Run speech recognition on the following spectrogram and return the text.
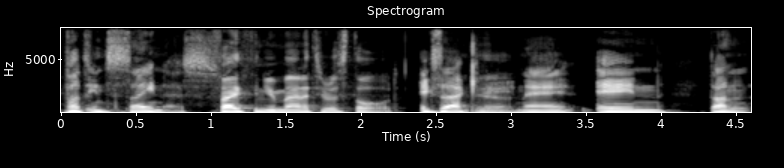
wat insane is. Faith in humanity restored. Exactly, Ja. yeah. nee. En dan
